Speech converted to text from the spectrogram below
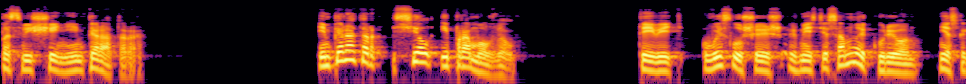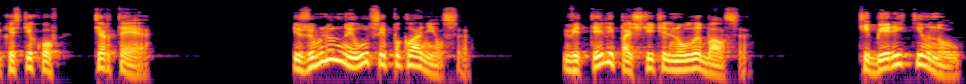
посвящения императора. Император сел и промолвил. «Ты ведь выслушаешь вместе со мной, Курион, несколько стихов Тертея?» Изумленный Луций поклонился. Вителли почтительно улыбался. Тиберий кивнул.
